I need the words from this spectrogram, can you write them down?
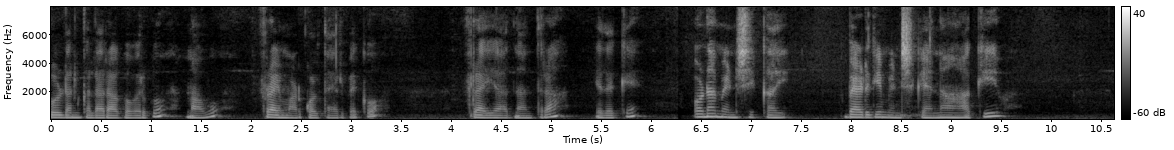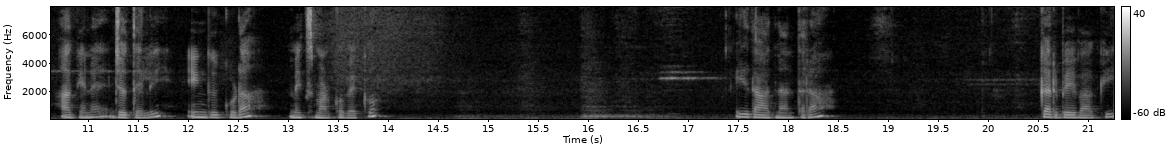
ಗೋಲ್ಡನ್ ಕಲರ್ ಆಗೋವರೆಗೂ ನಾವು ಫ್ರೈ ಮಾಡ್ಕೊಳ್ತಾ ಇರಬೇಕು. ಫ್ರೈ ಆದ ನಂತರ ಇದಕ್ಕೆ ಒಣ ಮೆಣಸಿಕಾಯಿ ಬ್ಯಾಡಗಿ ಮೆಣಸಿಕಾಯನ್ನು ಹಾಕಿ ಹಾಗೆಯೇ ಜೊತೇಲಿ ಇಂಗು ಕೂಡ ಮಿಕ್ಸ್ ಮಾಡ್ಕೋಬೇಕು. ಇದಾದ ನಂತರ ಕರಿಬೇವಾಗಿ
